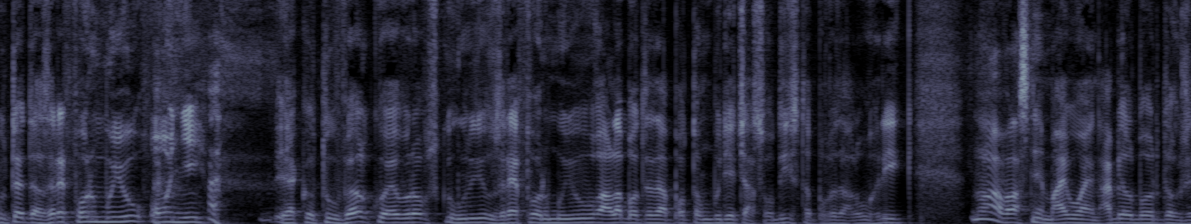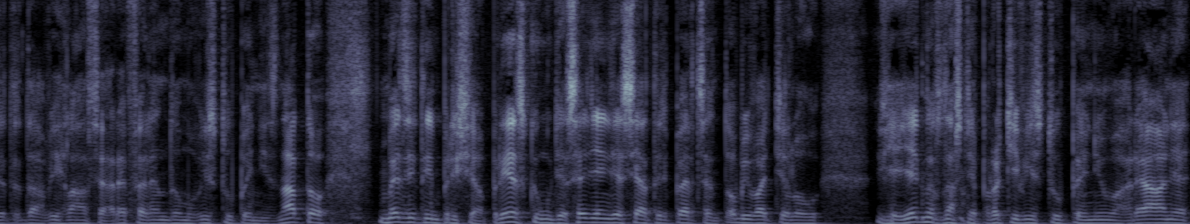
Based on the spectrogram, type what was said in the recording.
ju teda zreformujú oni, ako tú veľkú Európsku úniu zreformujú, alebo teda potom bude čas odísť, to povedal Uhrík. No a vlastne majú aj na billboardoch, že teda vyhlásia referendum o vystúpení z NATO. Medzi tým prišiel prieskum, kde 73% obyvateľov je jednoznačne proti vystúpeniu a reálne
